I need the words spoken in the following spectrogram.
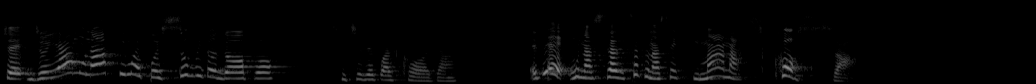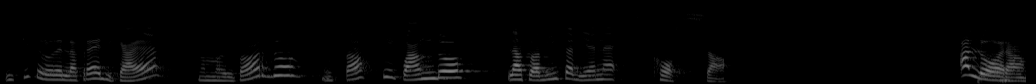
Cioè, gioiamo un attimo e poi subito dopo succede qualcosa. Ed è, una, è stata una settimana scossa. Il titolo della predica è, non me lo ricordo, infatti, quando la tua vita viene scossa. Allora,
